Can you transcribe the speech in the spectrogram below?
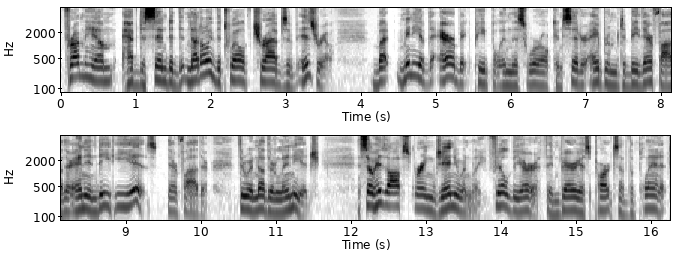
From him have descended not only the 12 tribes of Israel, but many of the Arabic people in this world consider Abram to be their father, and indeed he is their father through another lineage. So his offspring genuinely filled the earth in various parts of the planet.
